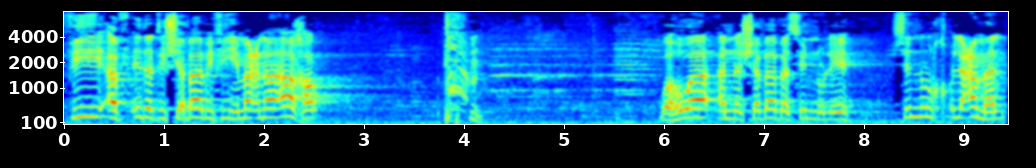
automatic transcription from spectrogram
في أفئدة الشباب فيه معنى آخر. وهو أن الشباب سن الإيه؟ سن العمل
